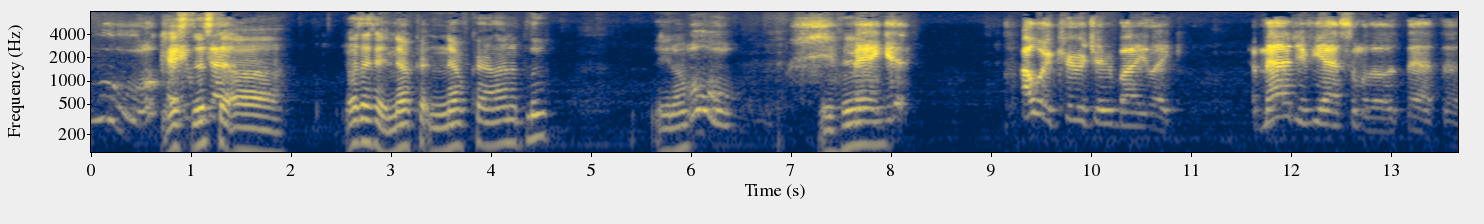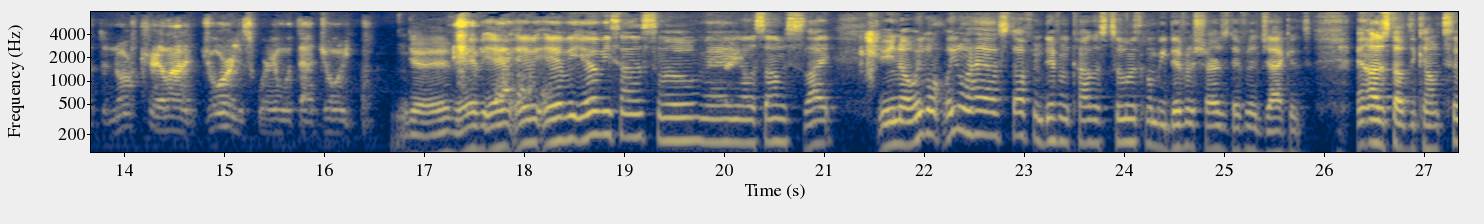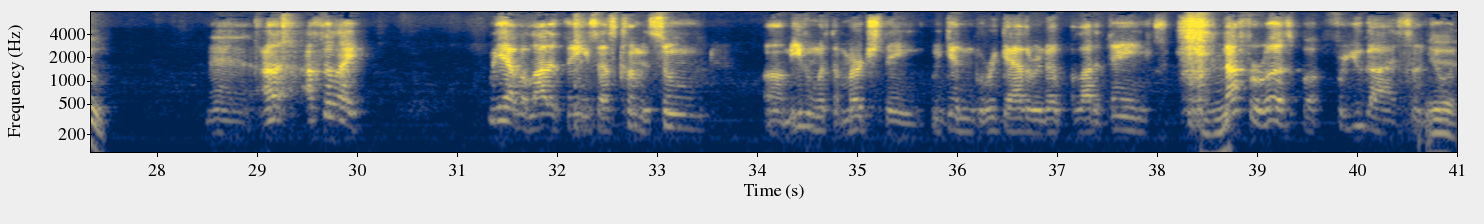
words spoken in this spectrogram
Ooh, okay. This, this got... the uh, what i say, North, North Carolina blue. You know. Ooh. You feel man, get. I would encourage everybody like Imagine if you had some of those that the, the North Carolina Jordans wearing with that joint. Yeah, every every every every every something smooth, man. You know, something slight. You know, we gonna we gonna have stuff in different colors too. It's gonna be different shirts, different jackets, and other stuff to come too. Man, I I feel like we have a lot of things that's coming soon. Um, even with the merch thing, we're getting we're gathering up a lot of things, mm-hmm. not for us, but for you guys to enjoy. Yeah.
